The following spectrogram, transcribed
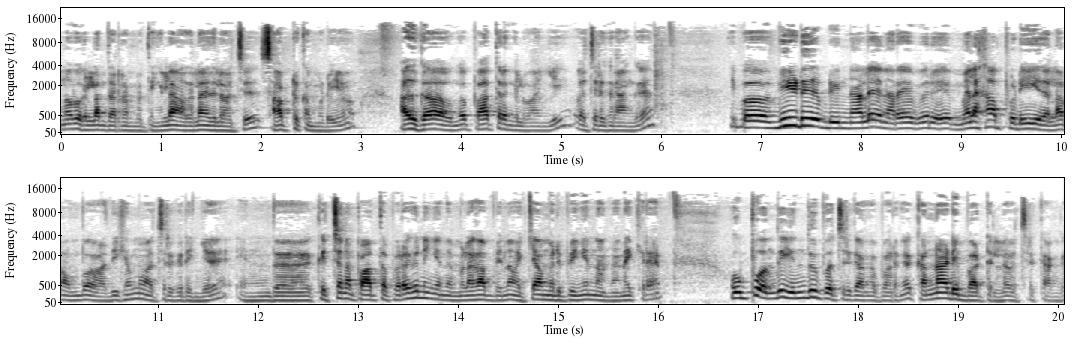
உணவுகள்லாம் தர்றோம் பார்த்தீங்களா அதெல்லாம் இதில் வச்சு சாப்பிட்டுக்க முடியும். அதுக்காக அவங்க பாத்திரங்கள் வாங்கி வச்சுருக்குறாங்க. இப்போ வீடு அப்படின்னாலே நிறைய பேர் மிளகாப்பொடி இதெல்லாம் ரொம்ப அதிகமாக வச்சுருக்குறீங்க. இந்த கிச்சனை பார்த்த பிறகு நீங்கள் இந்த மிளகாப்பொடிலாம் வைக்காமல் இருப்பீங்கன்னு நான் நினைக்கிறேன். உப்பு வந்து இந்து உப்பு வச்சுருக்காங்க பாருங்கள் கண்ணாடி பாட்டிலில் வச்சுருக்காங்க.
